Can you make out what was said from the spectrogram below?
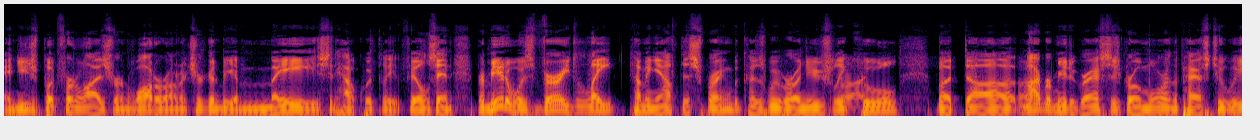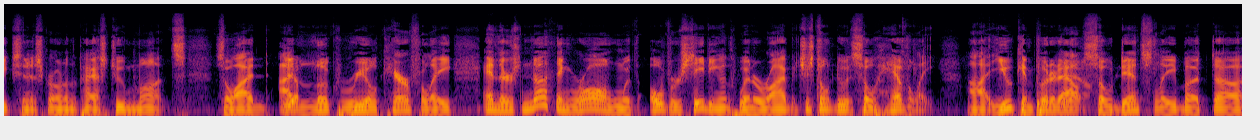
and you just put fertilizer and water on it. You're going to be amazed at how quickly it fills in. Bermuda was very late coming out this spring because we were unusually Right. cool. But uh, my Bermuda grass has grown more in the past two weeks than it's grown in the past two months. So I'd I'd Yep. look real carefully. And there's nothing wrong with overseeding with winter rye, but just don't do it so heavily. Uh, you can put it out so densely, but uh,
